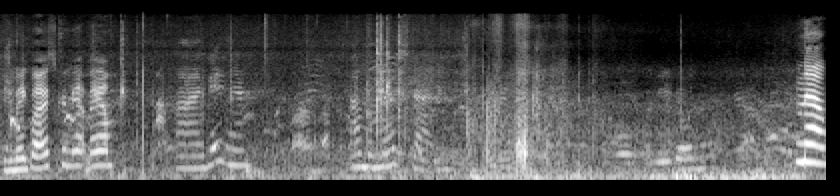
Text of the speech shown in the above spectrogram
Did you make my ice cream yet, ma'am? I'm getting it. I'm a mess daddy. No.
